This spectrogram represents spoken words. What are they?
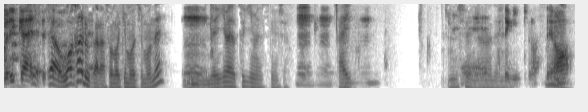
ぶり返していや、しまう。わかるから、その気持ちもね。うんうん。で、行きましょう。次行きましょう。次行きましょうんうん。はいうんう。面白いな、でも。えー次行きますよ。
